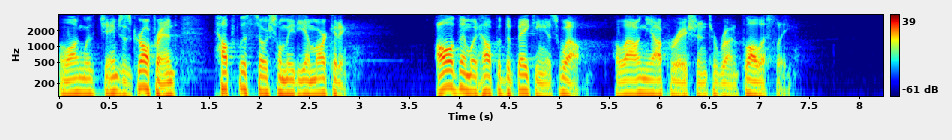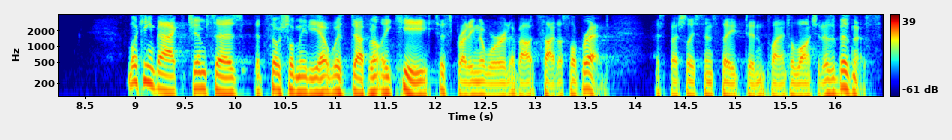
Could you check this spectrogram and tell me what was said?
along with James's girlfriend, helped with social media marketing. All of them would help with the baking as well, allowing the operation to run flawlessly. Looking back, Jim says that social media was definitely key to spreading the word about side hustle bread, especially since they didn't plan to launch it as a business.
